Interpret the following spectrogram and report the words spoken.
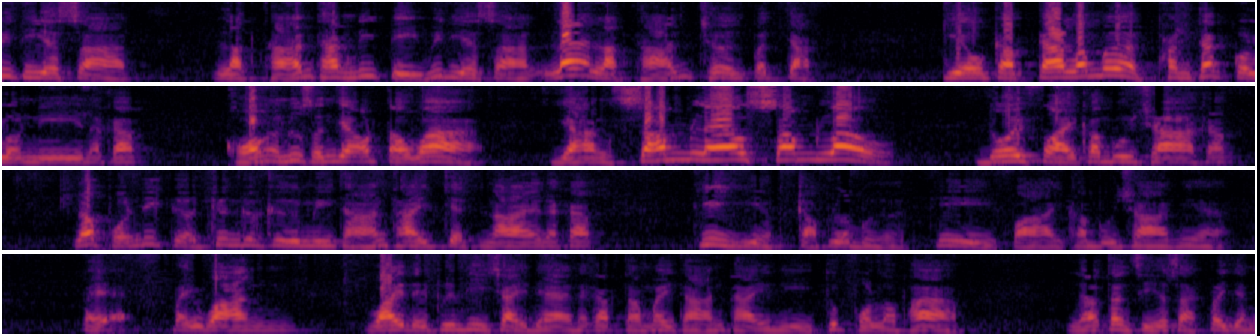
วิทยาศาสตร์ หลักฐานทางนิติวิทยาศาสตร์ และหลักฐานเชิงประจักษ์เกี่ยวกับการละเมิดพันธกรณีนะครับของอนุสัญญาออตตาวาอย่างซ้ำแล้วซ้ำเล่า โดยฝ่ายกัมพูชาครับ แล้วผลที่เกิดขึ้นก็คือมีฐานไทยเจ็ดนายนะครับ ที่เหยียบกับระเบิดที่ฝ่ายกัมพูชาเนี่ยไปไปวางไว้ในพื้นที่ชายแดนนะครับทำให้ฐานไทยนี่ทุพพลภาพ แล้วท่านศรีศักดิ์ก็ยัง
